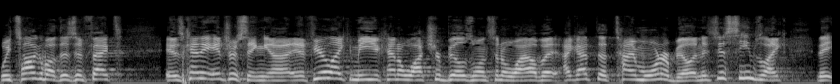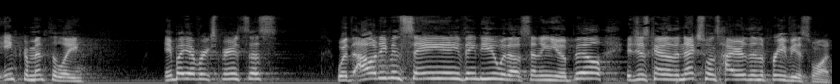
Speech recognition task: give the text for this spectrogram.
We talk about this. In fact, it was kind of interesting. Uh, if you're like me, you kind of watch your bills once in a while, but I got the Time Warner bill, and it just seems like they incrementally. Anybody ever experienced this? Without even saying anything to you, without sending you a bill, it's just kind of the next one's higher than the previous one.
